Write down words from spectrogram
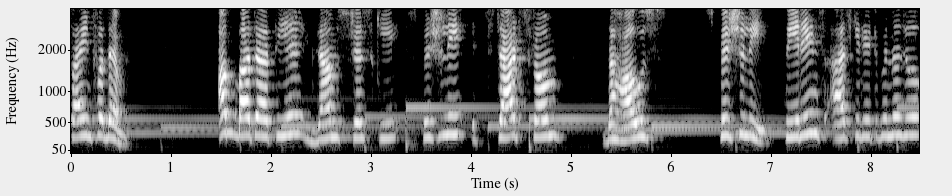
fine for them अब बात आती है एग्ज़ाम स्ट्रेस की especially it start from the house especially parents आज के डेट में ना जो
